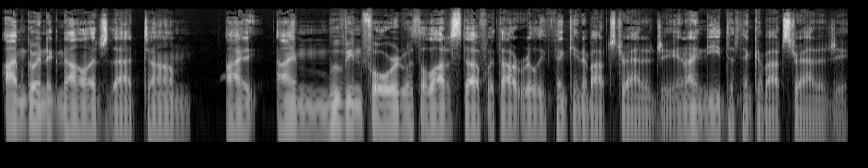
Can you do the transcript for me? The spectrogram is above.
I'm going to acknowledge that um, I I'm moving forward with a lot of stuff without really thinking about strategy, and I need to think about strategy.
